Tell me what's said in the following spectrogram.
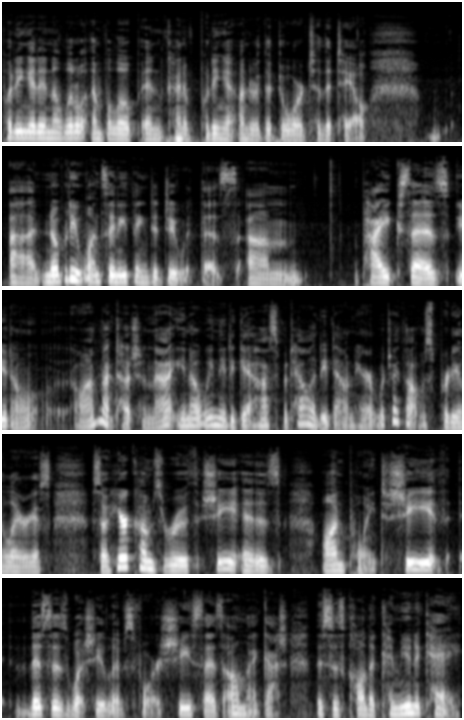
putting it in a little envelope and kind of putting it under the door to the tail. Uh, nobody wants anything to do with this. Um, Pike says, you know, oh, I'm not touching that. You know, we need to get hospitality down here, which I thought was pretty hilarious. So here comes Ruth. She is on point. She, this is what she lives for. She says, oh my gosh, this is called a communique.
